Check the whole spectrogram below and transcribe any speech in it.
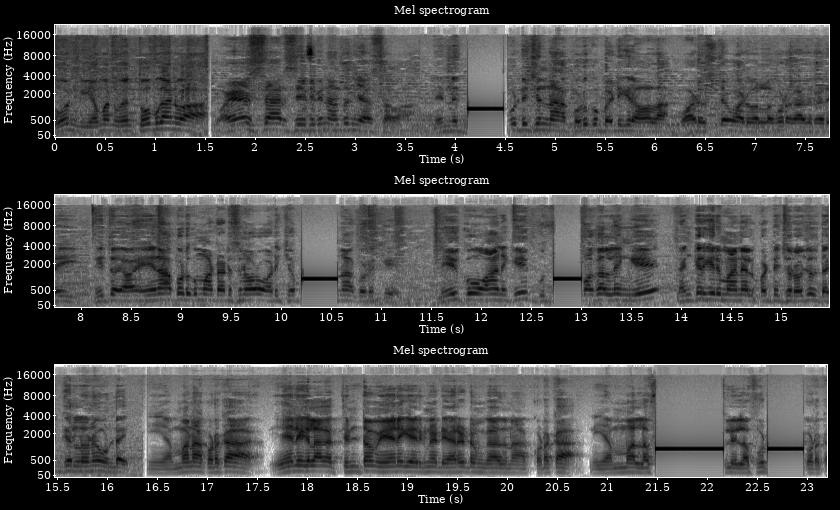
ఓ నీ అమ్మ నువ్వేం తోపుగానివా? వైఎస్ఆర్ సిపిని అంతం చేస్తావా? నిన్ను పుట్టించిన నా కొడుకు బయటికి రావాలా? వాడు వస్తే వాడి వల్ల కూడా కాదు రే. నీతో ఏ నా కొడుకు మాట్లాడుతున్నాడు వాడికి చెప్పు నా కొడుక్కి. నీకు వానికి గుద్ద పగల్లింగి శంకరగిరి మాన్యాలు పట్టించే రోజులు దగ్గరలోనే ఉండయి. నీ అమ్మ నా కొడక ఏనుగులాగా తింటాం ఏనుగు ఎరిగినట్టు ఎరగటం కాదు నా కొడక. నీ అమ్మ లఫ్ లఫ్ కొడక.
